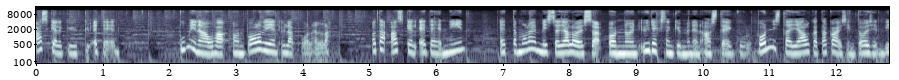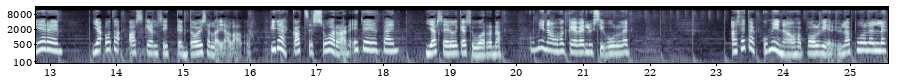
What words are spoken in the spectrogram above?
Askelkyykky eteen. Kuminauha on polvien yläpuolella. Ota askel eteen niin, että molemmissa jaloissa on noin 90 asteen kulma. Ponnista jalka takaisin toisen viereen ja ota askel sitten toisella jalalla. Pidä katse suoraan eteenpäin ja selkä suorana. Kuminauha kävely sivulle. Aseta kuminauha polvien yläpuolelle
